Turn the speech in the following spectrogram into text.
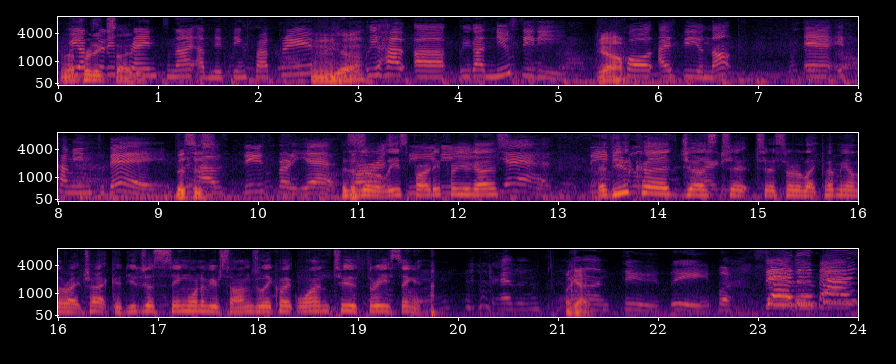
and We I'm pretty actually excited. playing tonight at Knitting Factory. Mhm. Yeah. We have uh we got new CD Yeah. called I See You Not, and it's coming today. This we is- have release party. Yes. This is a First release party for you guys? Yes. If you could just to, to sort of like put me on the right track, could you just sing one of your songs really quick? One, two, three, sing it. Seven. Okay. One, two, three, four. Seven by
